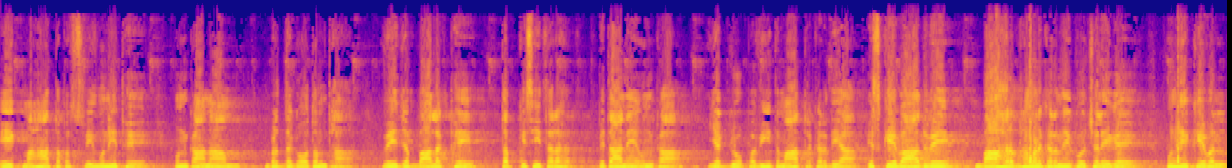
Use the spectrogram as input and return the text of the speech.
एक महा तपस्वी मुनि थे, उनका नाम वृद्ध गौतम था। वे जब बालक थे, तब किसी तरह पिता ने उनका यज्ञोपवीत मात्र कर दिया। इसके बाद वे बाहर भ्रमण करने को चले गए। उन्हें केवल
